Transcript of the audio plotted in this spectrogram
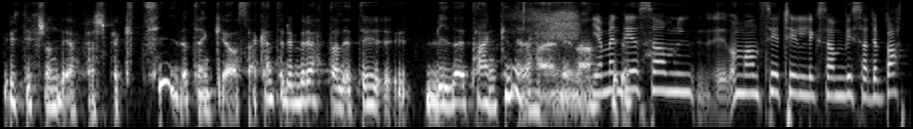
utifrån det perspektivet. tänker jag. Så här, kan inte du berätta lite vidare tanken i det här, Nina? Ja, men det som, om man ser till liksom vissa debatter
